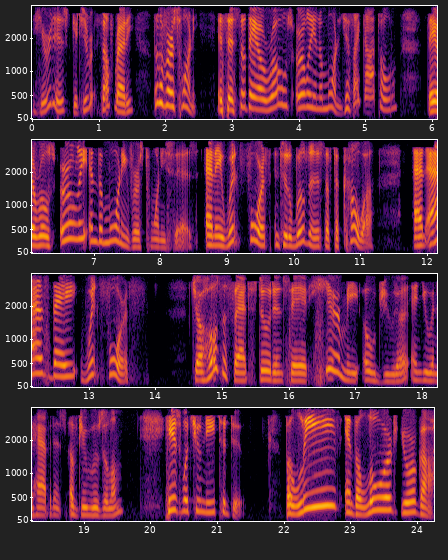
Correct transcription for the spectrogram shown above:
Here it is. Get yourself ready. Look at verse 20. It says, so they arose early in the morning, just like God told them. They arose early in the morning, verse 20 says, and they went forth into the wilderness of Tekoa. And as they went forth, Jehoshaphat stood and said, Hear me, O Judah, and you inhabitants of Jerusalem. Here's what you need to do. Believe in the Lord your God,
